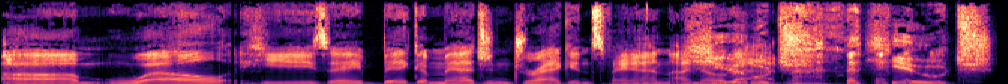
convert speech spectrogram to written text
Um, well, he's a big Imagine Dragons fan. I know Huge. that. Huge.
